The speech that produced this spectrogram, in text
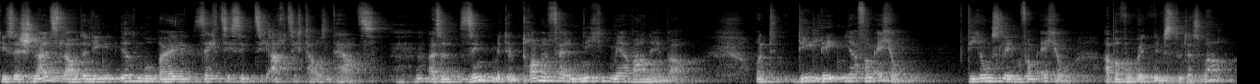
Diese Schnalzlaute liegen irgendwo bei 60, 70, 80.000 Hertz. Mhm. Also sind mit dem Trommelfell nicht mehr wahrnehmbar. Und die leben ja vom Echo. Die Jungs leben vom Echo. Aber womit nimmst du das wahr?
